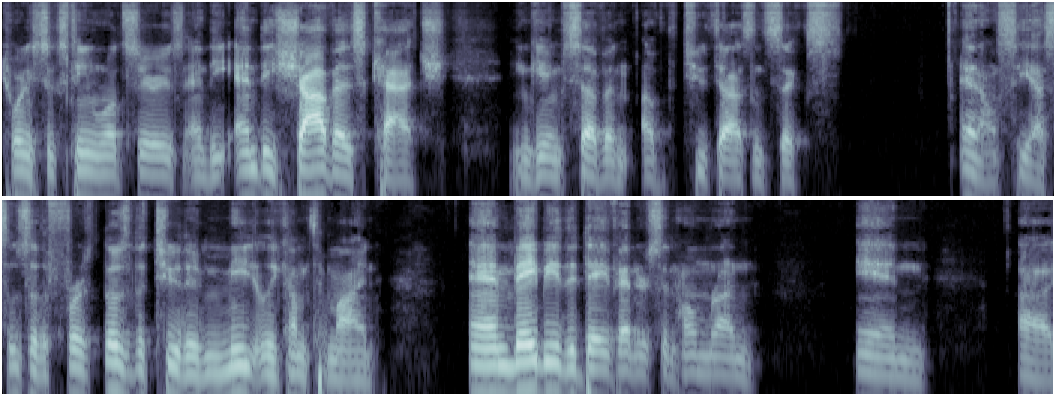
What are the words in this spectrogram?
2016 World Series and the Endy Chavez catch in Game Seven of the 2006 NLCS. Those are the first. Those are the two that immediately come to mind, and maybe the Dave Henderson home run in uh,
